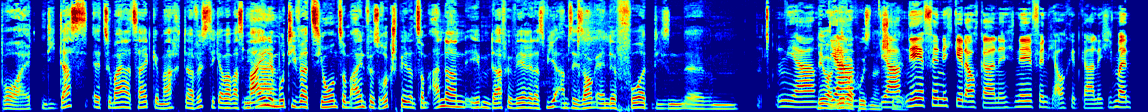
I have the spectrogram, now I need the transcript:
boah, hätten die das äh, zu meiner Zeit gemacht, da wüsste ich aber, was Ja. meine Motivation zum einen fürs Rückspiel und zum anderen eben dafür wäre, dass wir am Saisonende vor diesen ähm, Ja, Lever- ja, Leverkusener Ja, nee, finde ich geht auch gar nicht. Nee, finde ich auch geht gar nicht. Ich meine,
